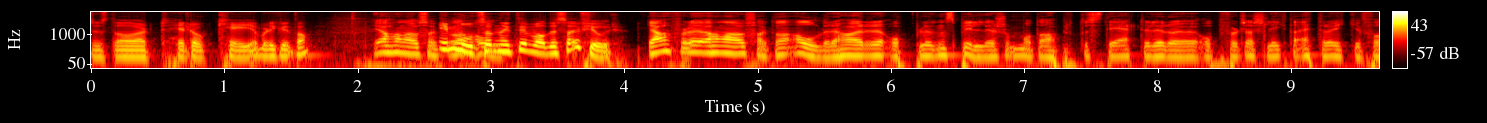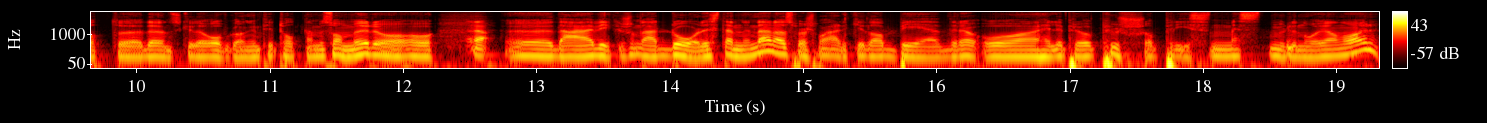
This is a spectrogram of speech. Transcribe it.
syns det hadde vært helt ok å bli kvitt han. Ja, han har jo sagt I motsetning til hva de sa i fjor. Ja, for det, han har jo sagt at han aldri har opplevd en spiller som på en måte har protestert eller oppført seg slik da, etter å ikke fått det ønskede overgangen til Tottenham i sommer. Og, og Ja. uh, Det er, virker som det er dårlig stemning der. Da spørsmålet er det ikke da bedre å heller prøve å pushe opp prisen mest mulig nå i januar?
